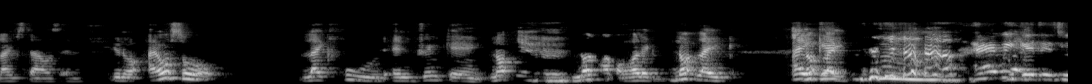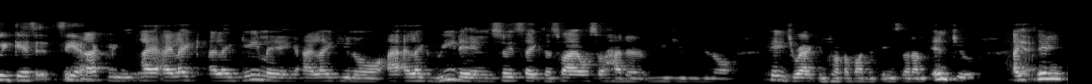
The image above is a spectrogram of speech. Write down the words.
lifestyles and, you know, I also like food and drinking, not, yeah. not alcoholic, not like, I not get, like, I, hmm. we get it, we get it, yeah. Exactly. I, I like, I like gaming. I like, you know, I, I like reading. So it's like, that's why I also had a review, you know, page where I can talk about the things that I'm into. I Yeah. think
